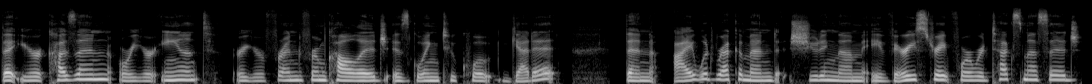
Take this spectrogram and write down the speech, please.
that your cousin or your aunt or your friend from college is going to quote get it, then I would recommend shooting them a very straightforward text message,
